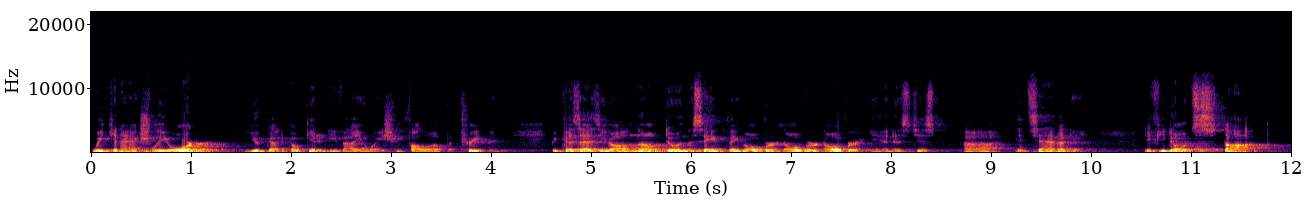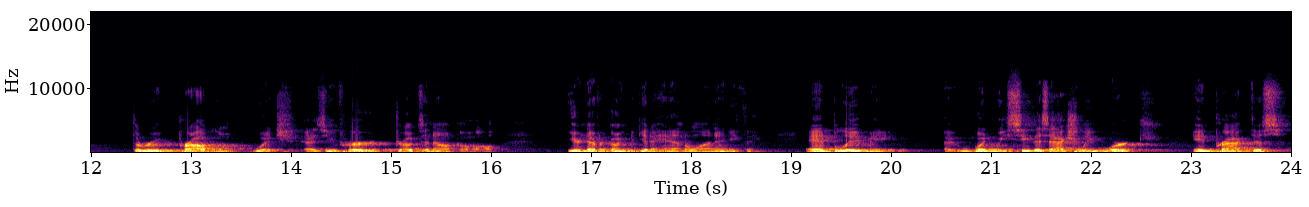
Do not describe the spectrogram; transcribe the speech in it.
we can actually order, you've got to go get an evaluation, follow up a treatment. Because as you all know, doing the same thing over and over and over again is just uh, insanity. If you don't stop the root problem, which, as you've heard, drugs and alcohol, you're never going to get a handle on anything. And believe me, when we see this actually work in practice,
